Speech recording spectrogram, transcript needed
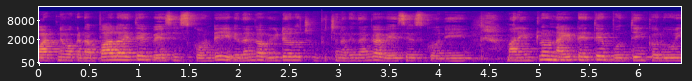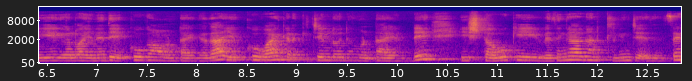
వాటిని ఒక డబ్బాలో అయితే వేసేసుకోండి. ఈ విధంగా వీడియోలో చూపించిన విధంగా వేసేసుకొని మన ఇంట్లో నైట్ అయితే బొద్దింకలు ఈగలు అనేది ఎక్కువగా ఉంటాయి కదా ఎక్కువ ఇక్కడ కిచెన్లోనే ఉంటాయండి. ఈ స్టవ్కి ఈ విధంగా కానీ క్లీన్ చేసేస్తే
